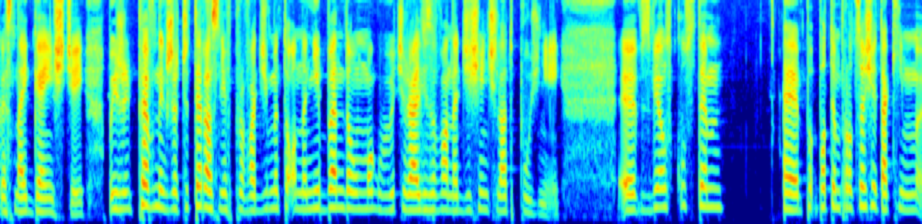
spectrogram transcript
jest najgęściej, bo jeżeli pewnych rzeczy teraz nie wprowadzimy, to one nie będą mogły być realizowane 10 lat później. E, W związku z tym po, po tym procesie takim e,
